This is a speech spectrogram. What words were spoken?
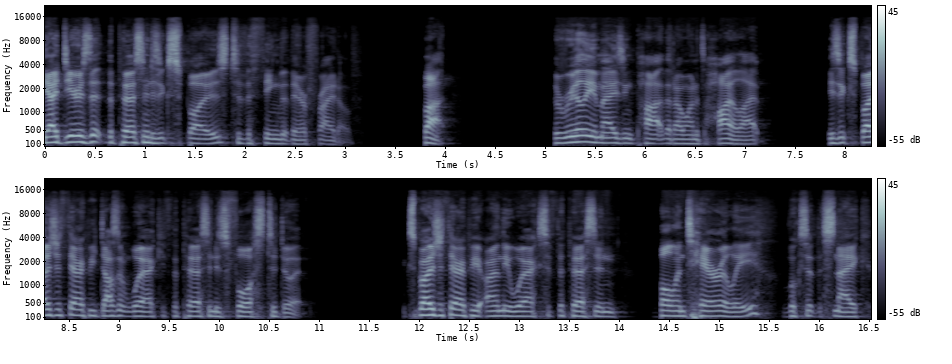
The idea is that the person is exposed to the thing that they're afraid of. But the really amazing part that I wanted to highlight is exposure therapy doesn't work if the person is forced to do it. Exposure therapy only works if the person voluntarily looks at the snake,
